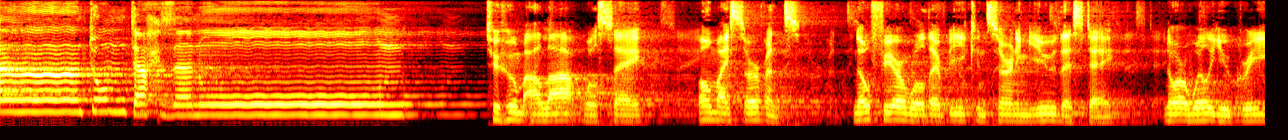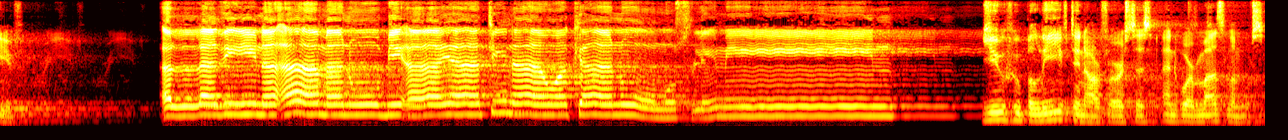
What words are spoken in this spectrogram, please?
أنتم تحزنون To whom Allah will say, O my servants, no fear will there be concerning you this day, nor will you grieve. الذين آمنوا بآياتنا وكانوا مسلمين You who believed in our verses and were Muslims,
